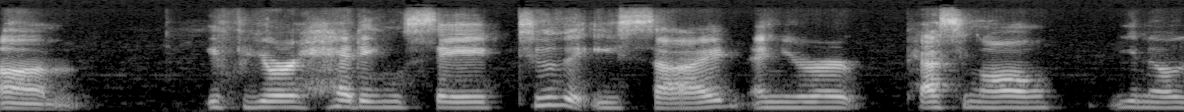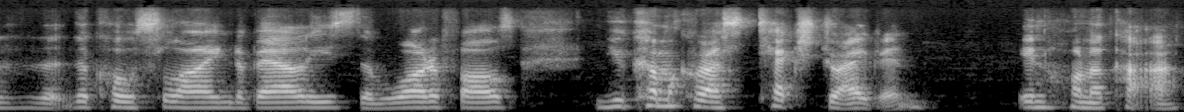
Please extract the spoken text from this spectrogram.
um, if you're heading say to the east side and you're passing all you know the, the coastline the valleys the waterfalls you come across tex drive-in in honoka'a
